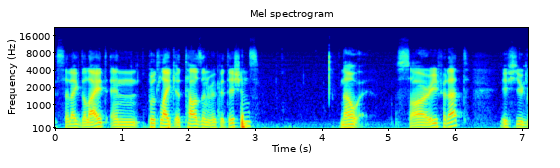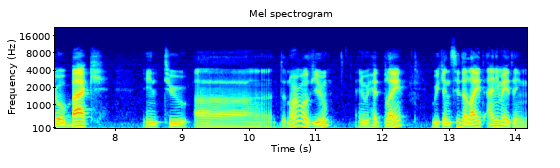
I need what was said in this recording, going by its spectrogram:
select the light and put like a thousand repetitions. Now sorry for that. If you go back into uh, the normal view and we hit play we can see the light animating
